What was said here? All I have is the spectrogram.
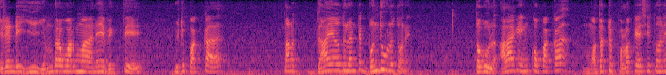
ఏంటంటే ఈ ఇంద్రవర్మ అనే వ్యక్తి ఇటు పక్క తన దాయాదులంటే బంధువులతోనే తగువులు అలాగే ఇంకో పక్క మొదటి పులకేసితోనే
